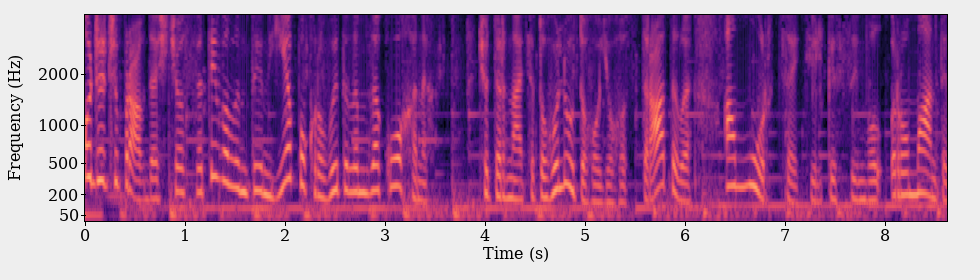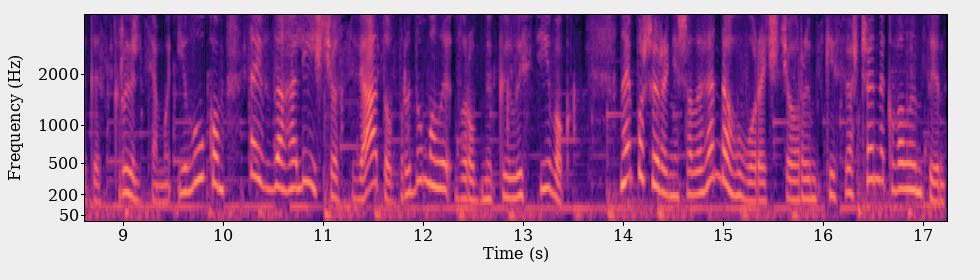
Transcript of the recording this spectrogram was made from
Отже, чи правда, що святий Валентин є покровителем закоханих? 14 лютого його стратили. А мур це тільки символ романтики з крильцями і луком, та й взагалі, що свято придумали виробники листівок. Найпоширеніша легенда говорить, що римський священник Валентин,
